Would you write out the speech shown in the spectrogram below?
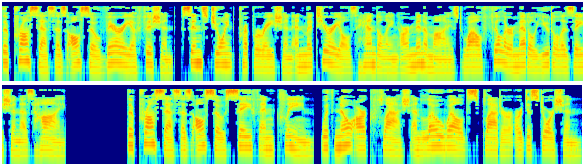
The process is also very efficient, since joint preparation and materials handling are minimized while filler metal utilization is high. The process is also safe and clean, with no arc flash and low weld splatter or distortion.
